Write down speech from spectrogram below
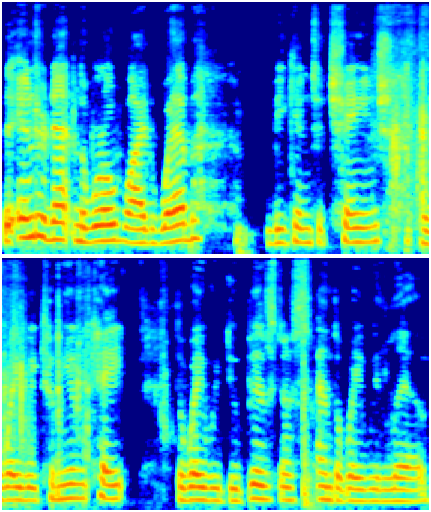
The internet and the World Wide Web begin to change the way we communicate, the way we do business, and the way we live.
